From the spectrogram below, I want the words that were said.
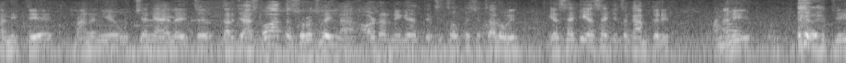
आणि ते माननीय उच्च न्यायालयाचं दर्जा असतो हो आता सुरूच होईल ना. ऑर्डर निघेल त्याची चौकशी चालू होईल. S I T S I टीचं काम करील. आणि जे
